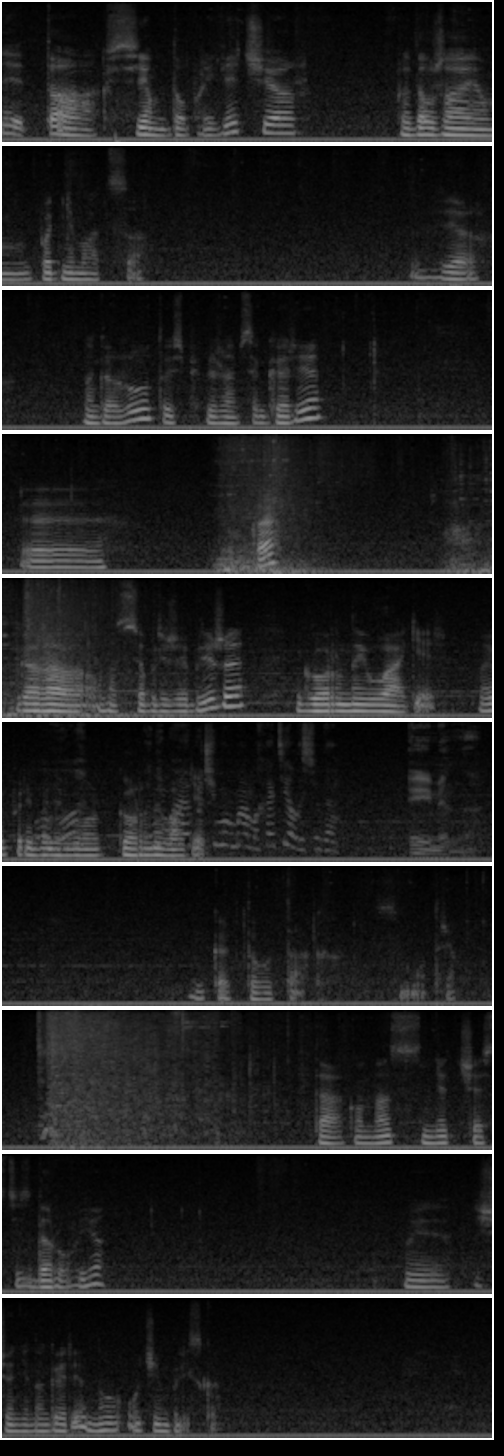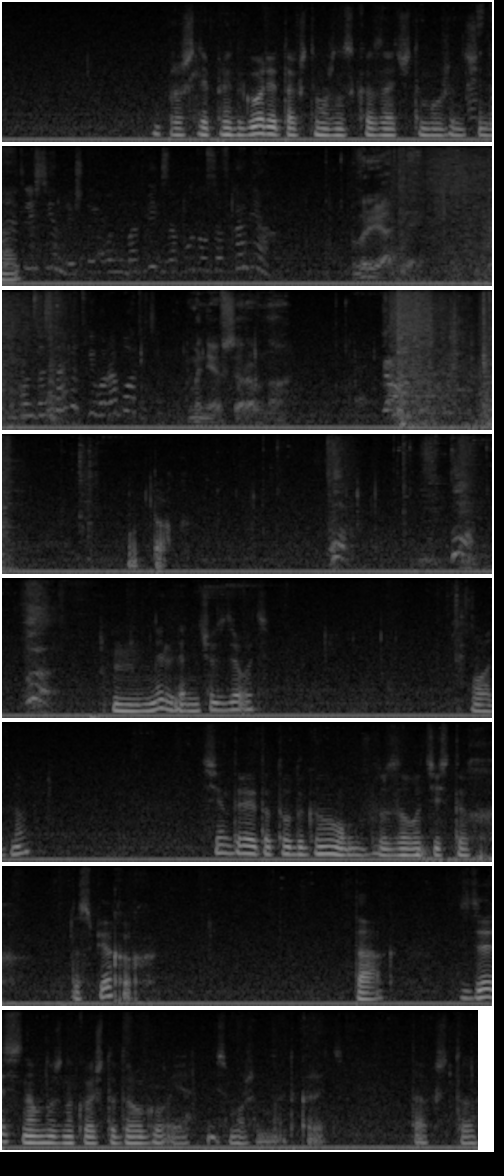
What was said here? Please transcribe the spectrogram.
Итак, всем добрый вечер. Продолжаем подниматься вверх на гору, то есть приближаемся к горе. Э, Ну-ка. Гора у нас все ближе и ближе. Горный лагерь. Мы прибыли в Ого. гор- горный Понимаю, лагерь. почему мама хотела сюда. Именно. И Как-то вот так. Смотрим. Так, у нас нет части здоровья. Мы еще не на горе, но очень близко. Мы Прошли предгорье, так что можно сказать, что мы уже начинаем. знает ли Синдри, что его небодвиг запутался в корнях? Вряд ли. Он заставит его работать? Мне все равно. Вот так. М, Нельзя ничего сделать. Ладно. Синдри это тот гном в золотистых доспехах. Так. Здесь нам нужно кое-что другое. Не сможем мы открыть. Так что...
